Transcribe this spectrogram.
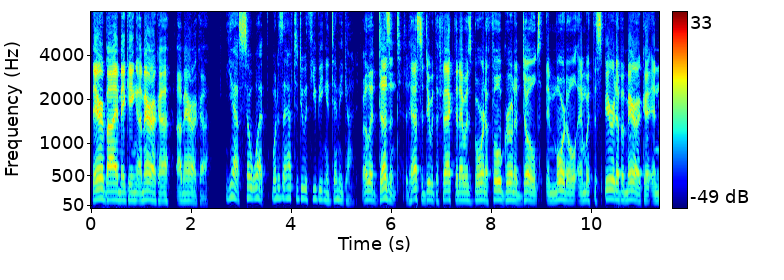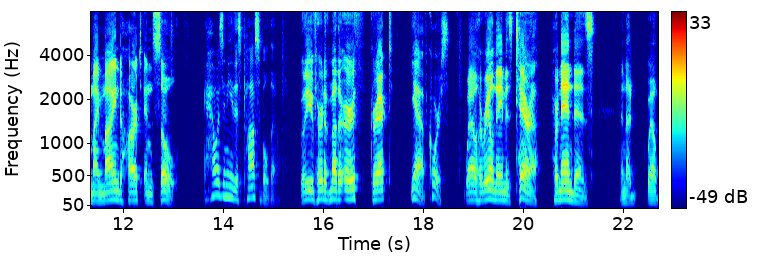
thereby making America America. Yeah, so what? What does that have to do with you being a demigod? Well, it doesn't. It has to do with the fact that I was born a full grown adult, immortal, and with the spirit of America in my mind, heart, and soul. How is any of this possible, though? Well, you've heard of Mother Earth, correct? Yeah, of course. Well, her real name is Tara Hernandez. And I, well,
